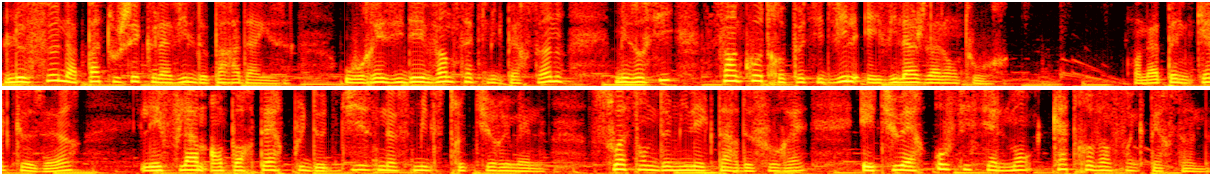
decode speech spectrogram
Le feu n'a pas touché que la ville de Paradise, où résidaient 27 000 personnes, mais aussi cinq autres petites villes et villages alentours. En à peine quelques heures, les flammes emportèrent plus de 19 000 structures humaines, 62 000 hectares de forêt et tuèrent officiellement 85 personnes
